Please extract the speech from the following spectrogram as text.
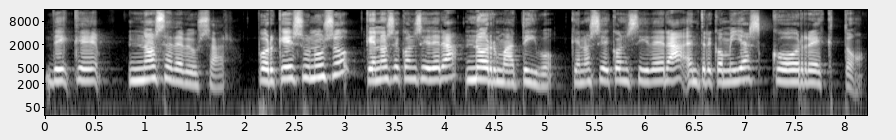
de que no se debe usar. Porque es un uso que no se considera normativo, que no se considera, entre comillas, correcto.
